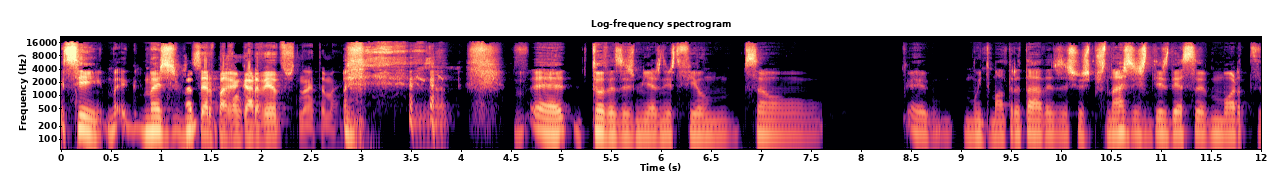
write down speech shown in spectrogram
Sim, mas. Serve para arrancar dedos, não é? Também. Exato. Uh, todas as mulheres neste filme são muito maltratadas, as suas personagens, desde essa morte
